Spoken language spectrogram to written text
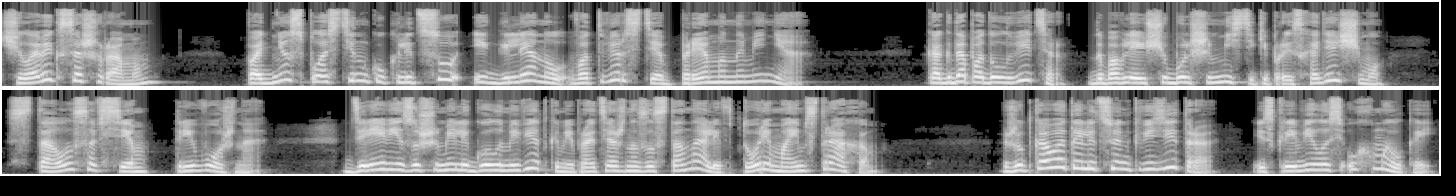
Человек со шрамом поднес пластинку к лицу и глянул в отверстие прямо на меня. Когда подул ветер, добавляя еще больше мистики происходящему, стало совсем тревожно. Деревья зашумели голыми ветками и протяжно застонали, вторя моим страхом. Жутковатое лицо инквизитора искривилось ухмылкой.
